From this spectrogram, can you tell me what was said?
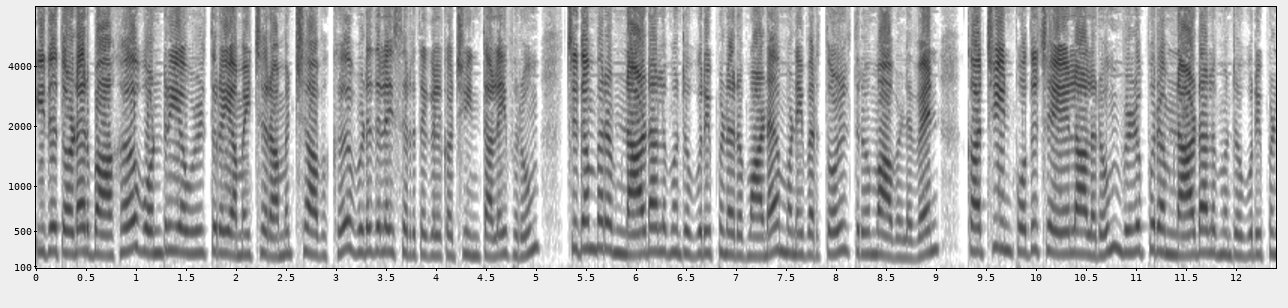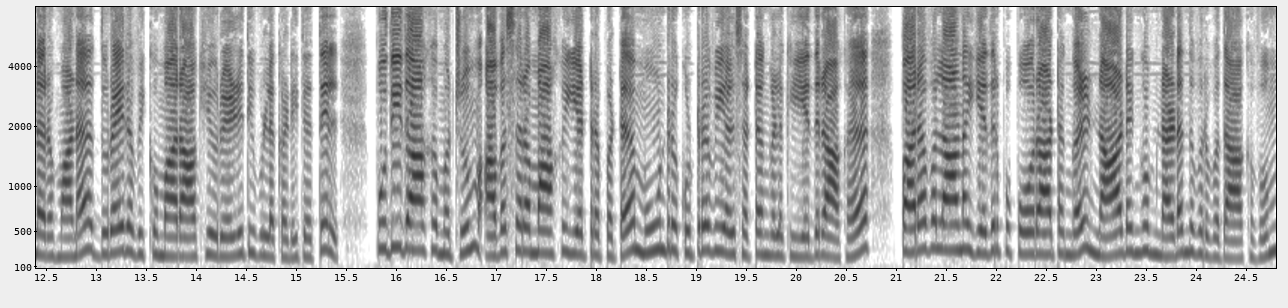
இது தொடர்பாக ஒன்றிய உள்துறை அமைச்சர் அமித்ஷாவுக்கு விடுதலை சிறுத்தைகள் கட்சியின் தலைவரும் சிதம்பரம் நாடாளுமன்ற உறுப்பினருமான முனைவர் தொல் திருமாவளவன் கட்சியின் பொதுச் செயலாளரும் விழுப்புரம் நாடாளுமன்ற உறுப்பினருமான துரை ரவிக்குமார் ஆகியோர் எழுதியுள்ள கடிதத்தில் புதிதாக மற்றும் அவசரமாக இயற்றப்பட்ட மூன்று குற்றவியல் சட்டங்களுக்கு எதிராக பரவலான எதிர்ப்பு போராட்டங்கள் நாடெங்கும் நடந்து வருவதாகவும்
